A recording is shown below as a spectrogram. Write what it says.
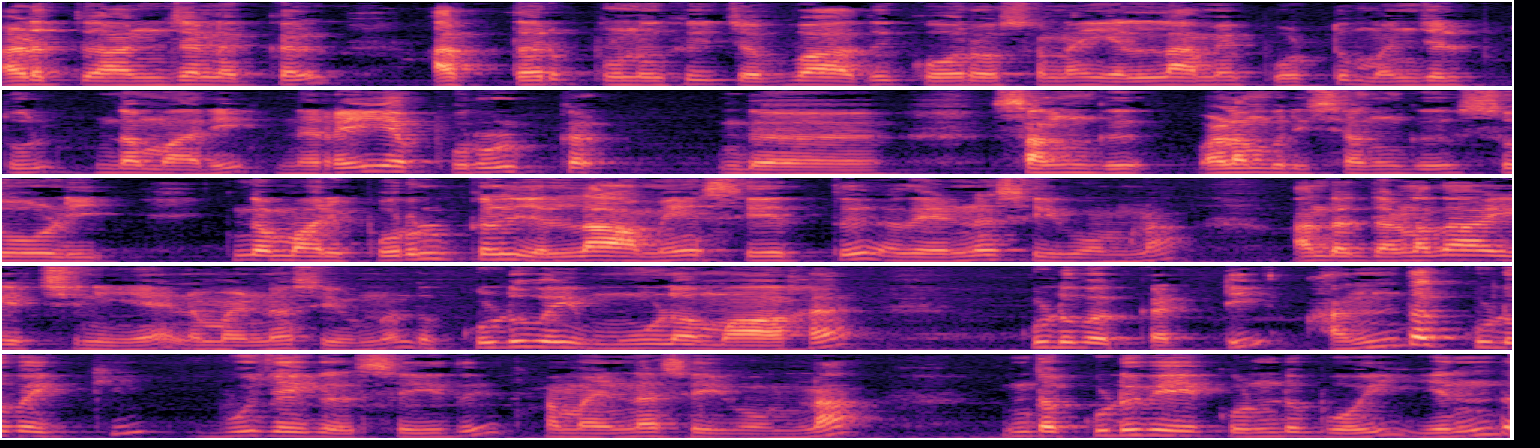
அடுத்து அஞ்சனக்கல் அத்தர் புனுகு ஜவ்வாது கோரோசனை எல்லாமே போட்டு மஞ்சள் தூள் இந்த மாதிரி நிறைய பொருட்கள் இந்த சங்கு வளம்புரி சங்கு சோழி இந்த மாதிரி பொருட்கள் எல்லாமே சேர்த்து அதை என்ன செய்வோம்னா அந்த தனதாயட்சினியை நம்ம என்ன செய்வோம்னா அந்த குடுவை மூலமாக குடுவை கட்டி அந்த குடுவைக்கு பூஜைகள் செய்து நம்ம என்ன செய்வோம்னா இந்த குடுவையை கொண்டு போய் எந்த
